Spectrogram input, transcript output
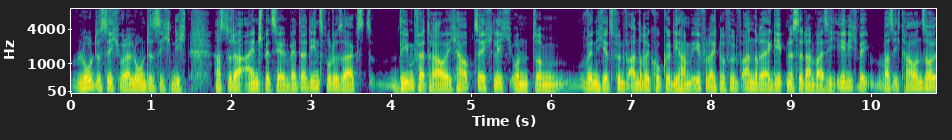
lohnt es sich oder lohnt es sich nicht. Hast du da einen speziellen Wetterdienst, wo du sagst, dem vertraue ich hauptsächlich und ähm, wenn ich jetzt fünf andere gucke, die haben eh vielleicht nur fünf andere Ergebnisse, dann weiß ich eh nicht, was ich trauen soll?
